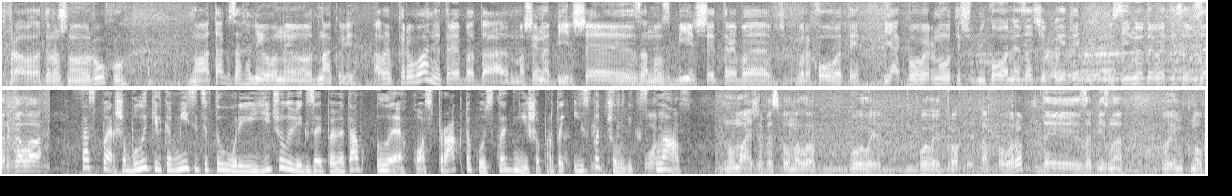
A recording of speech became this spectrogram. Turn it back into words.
правила дорожнього руху. Ну а так взагалі вони однакові. Але в керуванні треба, да, машина більше, занос більше, треба враховувати, як повернути, щоб нікого не зачепити, постійно дивитися в зеркала. Та спершу були кілька місяців теорії. Її чоловік запам'ятав легко, з практикою складніше. Проте іспит чоловік склав. Ну, майже без помилок. Були, були трохи там поворот, де запізно вимкнув.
